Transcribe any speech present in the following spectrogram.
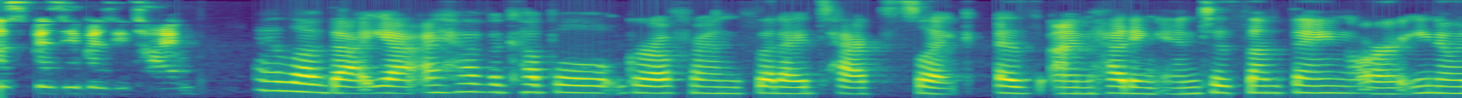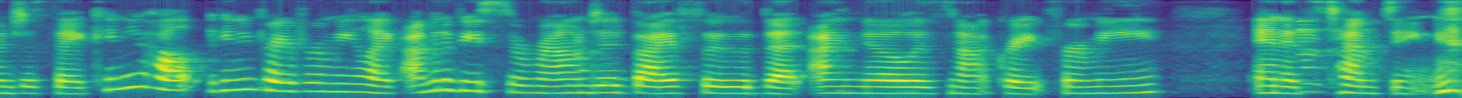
this busy, busy time. I love that. Yeah, I have a couple girlfriends that I text like as I'm heading into something or you know and just say, "Can you help? Can you pray for me? Like I'm going to be surrounded by food that I know is not great for me and it's mm-hmm. tempting."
